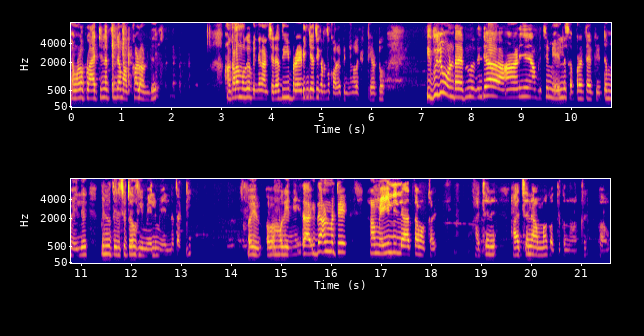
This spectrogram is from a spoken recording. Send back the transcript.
നമ്മളെ പ്ലാറ്റിനത്തിന്റെ മക്കളുണ്ട്. മക്കളെ നമുക്ക് പിന്നെ കാണിച്ചു തരാം. അത് ഈ ബ്രീഡിങ് കേജ് കിടന്ന് കുറെ കുഞ്ഞുങ്ങളെ കിട്ടി കേട്ടോ. ഇതിലും ഉണ്ടായിരുന്നു. ഇതിന്റെ ആണിനെ ഞാൻ പിടിച്ച് മെയിലിന് സെപ്പറേറ്റ് ആക്കിയിട്ട് മെയിൽ പിന്നെ തിരിച്ചിട്ട് ഫീമെയിൽ മെയിലിനെ തട്ടി. വരൂ. അപ്പൊ നമുക്ക് ഇനി ഇതാണ് മറ്റേ ആ മെയിലില്ലാത്ത മക്കൾ. അച്ഛന് അച്ഛനെ അമ്മ കൊത്തിക്കുന്ന മക്കൾ പാവം.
